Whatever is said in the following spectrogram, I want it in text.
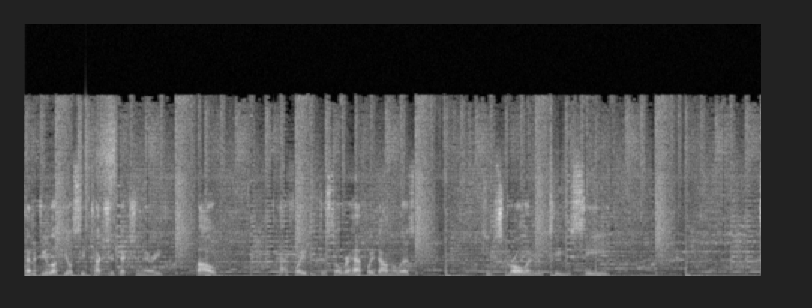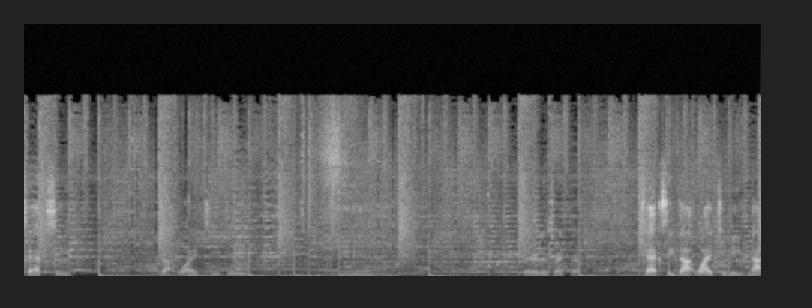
Then if you look, you'll see Texture Dictionary about halfway, just over halfway down the list. Keep scrolling until you see taxi.ytd. There it is right there. Taxi.ytd, not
